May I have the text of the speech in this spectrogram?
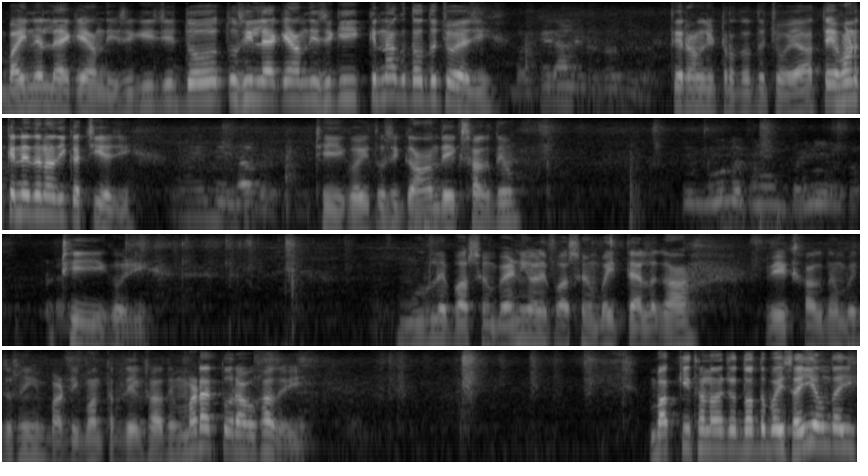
ਬਾਈ ਨੇ ਲੈ ਕੇ ਆਂਦੀ ਸੀਗੀ ਜੀ ਜੋ ਤੁਸੀਂ ਲੈ ਕੇ ਆਂਦੀ ਸੀਗੀ ਕਿੰਨਾ ਕੁ ਦੁੱਧ ਚੋਇਆ ਜੀ? ਬਾਈ 13 ਲੀਟਰ ਦੁੱਧ ਹੋਇਆ। 13 ਲੀਟਰ ਦੁੱਧ ਚੋਇਆ ਤੇ ਹੁਣ ਕਿੰਨੇ ਦਿਨਾਂ ਦੀ ਕੱਚੀ ਹੈ ਜੀ? ਇਹ ਮਹੀਨਾ ਬਈ ਠੀਕ ਹੋ ਜੀ ਤੁਸੀਂ ਗਾਂ ਦੇਖ ਸਕਦੇ ਹੋ। ਇਹ ਮੂਲ ਤੁਹਾਨੂੰ ਬਹਿਣੀ ਵਾਲਾ ਦੱਸੋ ਠੀਕ ਹੋ ਜੀ। ਮੂਰਲੇ ਪਾਸਿਓਂ ਬਹਿਣੀ ਵਾਲੇ ਪਾਸਿਓਂ ਬਈ ਤਿਲ ਗਾਂ। ਵੇਖ ਸਕਦੇ ਹੋ ਬਈ ਤੁਸੀਂ ਬਾਡੀ ਬੰਤਰ ਦੇਖ ਸਕਦੇ ਹੋ। ਮੜਾ ਤੋਰਾ ਵਿਖਾ ਦਿਓ ਜੀ। ਬਾਕੀ ਥਣਾ ਚੋਂ ਦੁੱਧ ਬਈ ਸਹੀ ਆਉਂਦਾ ਜੀ?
